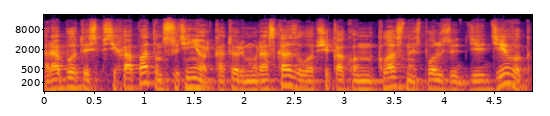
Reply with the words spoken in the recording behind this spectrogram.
работая с психопатом, потом сутенер, который ему рассказывал вообще, как он классно использует девок.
